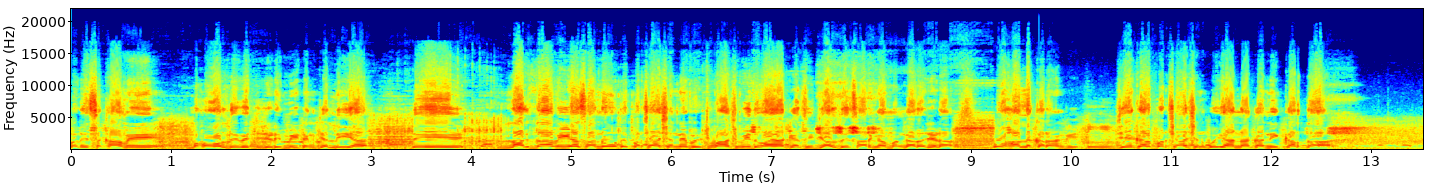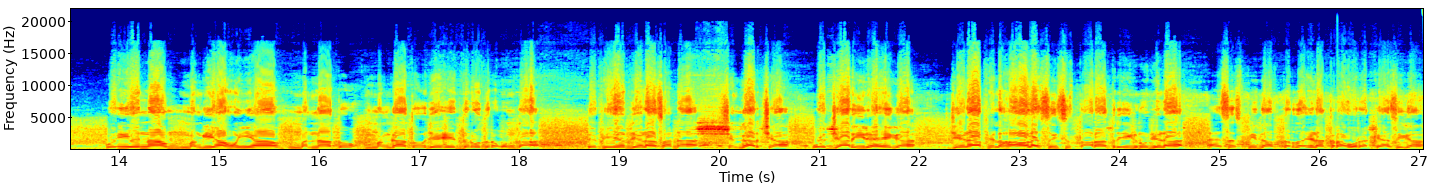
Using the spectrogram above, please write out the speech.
ਬੜੇ ਸਖਾਵੇਂ ਮਾਹੌਲ ਦੇ ਵਿੱਚ ਜਿਹੜੀ ਮੀਟਿੰਗ ਚੱਲੀ ਆ ਤੇ ਲੱਗਦਾ ਵੀ ਆ ਸਾਨੂੰ ਤੇ ਪ੍ਰਸ਼ਾਸਨ ਨੇ ਵਿਸ਼ਵਾਸ ਵੀ ਦਿਵਾਇਆ ਕਿ ਅਸੀਂ ਜਲਦ ਇਹ ਸਾਰੀਆਂ ਮੰਗਾਂ ਦਾ ਜਿਹੜਾ ਉਹ ਹੱਲ ਕਰਾਂਗੇ। ਜੇਕਰ ਪ੍ਰਸ਼ਾਸਨ ਕੋਈ ਆਨਾਕਾਨੀ ਕਰਦਾ ਕੋਈ ਇਹਨਾਂ ਮੰਗੀਆਂ ਹੋਈਆਂ ਮੰਨਾਂ ਤੋਂ, ਮੰਗਾਂ ਤੋਂ ਜੇ ਇੱਧਰ ਉੱਧਰ ਹੁੰਦਾ, ਤੇ ਫਿਰ ਜਿਹੜਾ ਸਾਡਾ ਸੰਘਰਸ਼ ਆ, ਉਹ ਜਾਰੀ ਰਹੇਗਾ। ਜਿਹੜਾ ਫਿਲਹਾਲ ਅਸੀਂ 17 ਤਰੀਕ ਨੂੰ ਜਿਹੜਾ ਐਸਐਸਪੀ ਦਫ਼ਤਰ ਦਾ ਜਿਹੜਾ ਘਰਾਓ ਰੱਖਿਆ ਸੀਗਾ,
